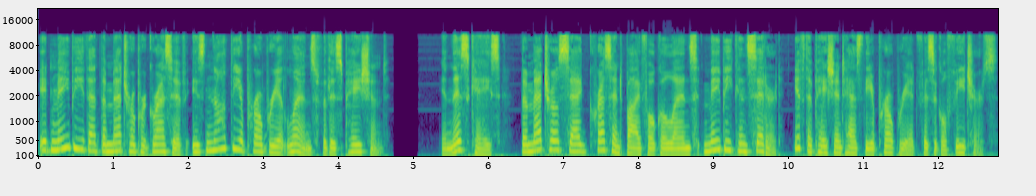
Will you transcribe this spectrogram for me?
it may be that the Metro Progressive is not the appropriate lens for this patient. In this case, the Metro Seg crescent bifocal lens may be considered if the patient has the appropriate physical features.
